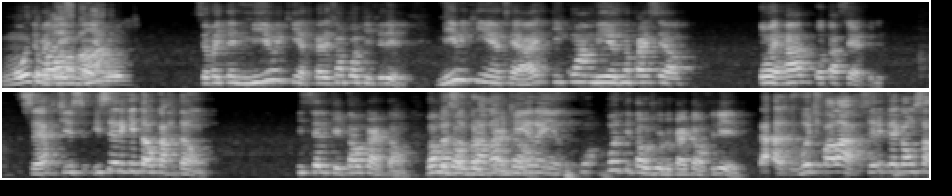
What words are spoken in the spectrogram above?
Muito você mais vantajoso. Você vai ter 1.500, espera aí só um pouquinho, Felipe. R$ 1.500 e com a mesma parcela. Estou errado ou está certo, Felipe? Certíssimo. E se ele quitar o cartão? E se ele quitar o cartão? Vamos Vai sobrar mais dinheiro ainda. Quanto que está o juro do cartão, Felipe? Cara, vou te falar, se ele pegar um só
